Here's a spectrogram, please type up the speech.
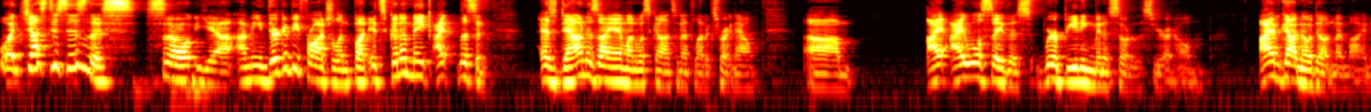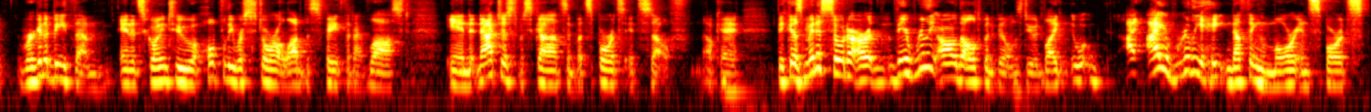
What justice is this? So yeah, I mean they're gonna be fraudulent, but it's gonna make. I listen. As down as I am on Wisconsin athletics right now, um, I I will say this: we're beating Minnesota this year at home. I've got no doubt in my mind. We're to beat them, and it's going to hopefully restore a lot of this faith that I've lost in not just Wisconsin, but sports itself. Okay? Because Minnesota are, they really are the ultimate villains, dude. Like, I, I really hate nothing more in sports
